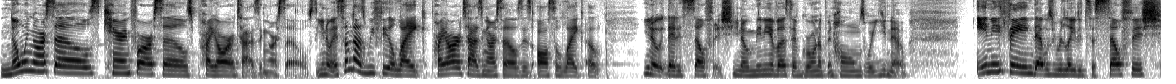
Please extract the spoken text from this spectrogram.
knowing ourselves caring for ourselves prioritizing ourselves you know and sometimes we feel like prioritizing ourselves is also like oh you know that it's selfish. You know many of us have grown up in homes where you know anything that was related to selfish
